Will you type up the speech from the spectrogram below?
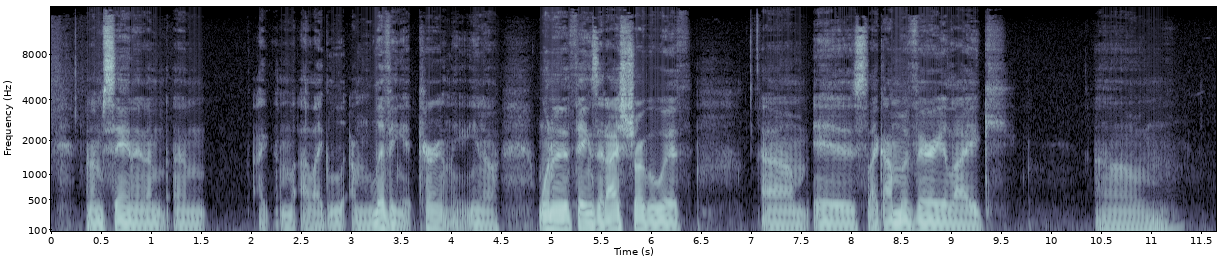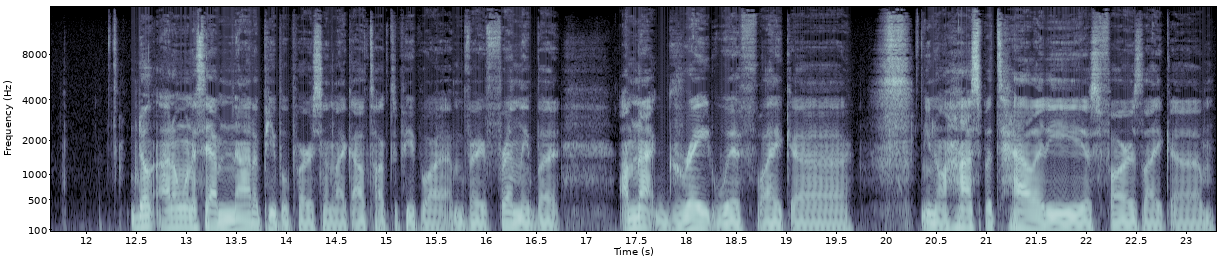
I'm saying it, I'm, I'm, I, I'm, I like, I'm living it currently. You know, one of the things that I struggle with um, is like I'm a very like, um, don't I don't want to say I'm not a people person. Like I'll talk to people. I, I'm very friendly, but I'm not great with like uh you know hospitality as far as like um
